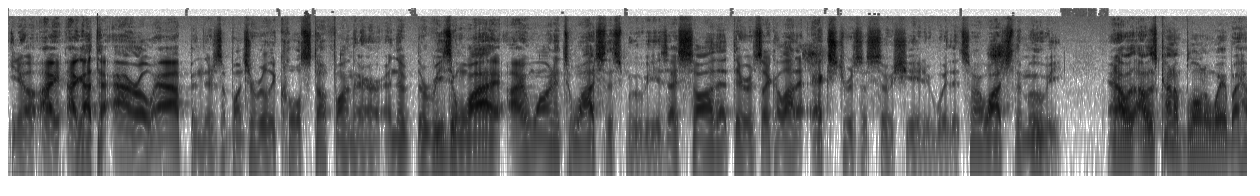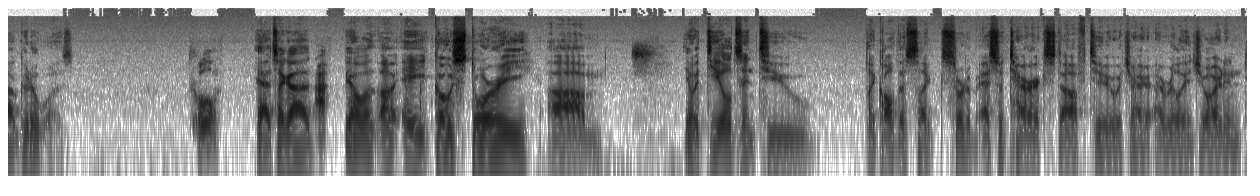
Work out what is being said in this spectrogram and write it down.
you know, I I got the Arrow app, and there's a bunch of really cool stuff on there. And the the reason why I wanted to watch this movie is I saw that there was like a lot of extras associated with it, so I watched the movie, and I was I was kind of blown away by how good it was. Cool. Yeah, it's like a, you know a, a ghost story. Um, you know, it deals into like all this like sort of esoteric stuff too, which I, I really enjoyed. And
